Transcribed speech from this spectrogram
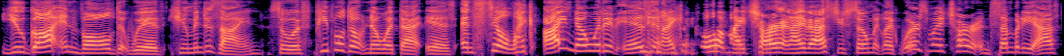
you got involved with human design. So if people don't know what that is, and still like I know what it is, and I can pull up my chart, and I've asked you so many, like, where's my chart? And somebody asked,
